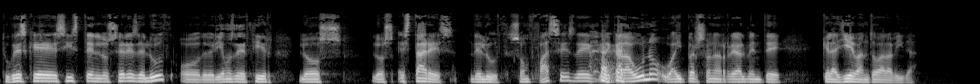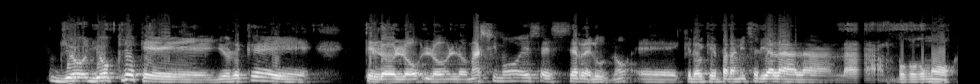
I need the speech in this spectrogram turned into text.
¿Tú crees que existen los seres de luz o deberíamos decir los, los estares de luz? ¿Son fases de, cada uno o hay personas realmente que la llevan toda la vida? Yo, yo creo que, yo creo que, que lo, lo, lo, lo máximo es, ser de luz, ¿no? Eh, creo que para mí sería la, la, la un poco como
